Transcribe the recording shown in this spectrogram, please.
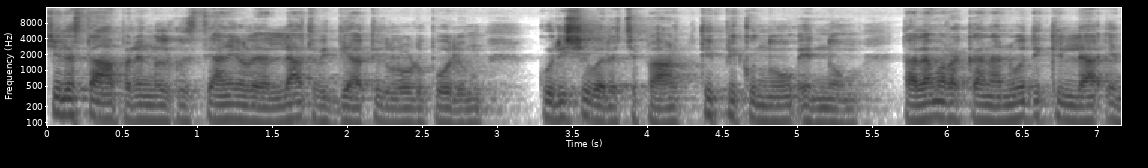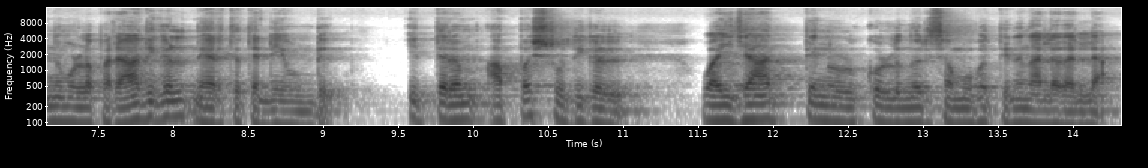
ചില സ്ഥാപനങ്ങൾ ക്രിസ്ത്യാനികളല്ലാത്ത വിദ്യാർത്ഥികളോട് പോലും കുരിശ് വരച്ച് പ്രാർത്ഥിപ്പിക്കുന്നു എന്നും തലമറക്കാൻ അനുവദിക്കില്ല എന്നുമുള്ള പരാതികൾ നേരത്തെ തന്നെയുണ്ട്. ഇത്തരം അപശ്രുതികൾ വൈജാത്യങ്ങൾ ഉൾക്കൊള്ളുന്ന ഒരു സമൂഹത്തിന് നല്ലതല്ല.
